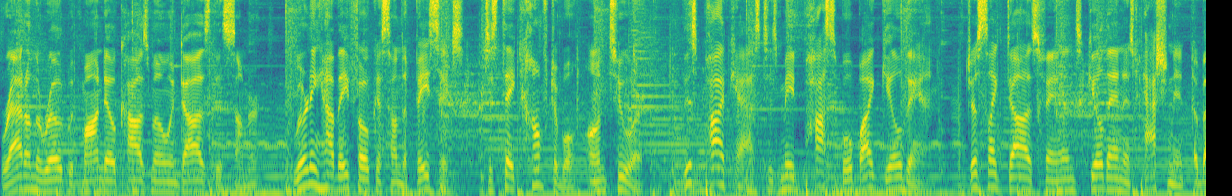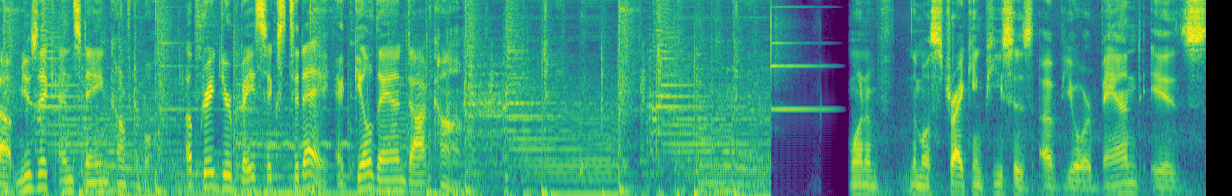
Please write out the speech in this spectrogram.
We're out on the road with Mondo, Cosmo, and Dawes this summer, learning how they focus on the basics to stay comfortable on tour. This podcast is made possible by Gildan. Just like Dawes fans, Gildan is passionate about music and staying comfortable. Upgrade your basics today at gildan.com. One of the most striking pieces of your band is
